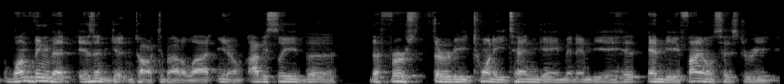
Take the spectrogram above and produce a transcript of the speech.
one thing that isn't getting talked about a lot, you know, obviously the the first 30 20 10 game in NBA NBA finals history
